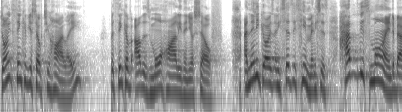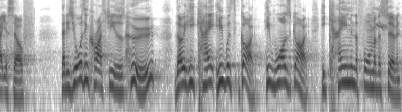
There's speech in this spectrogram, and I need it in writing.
Don't think of yourself too highly, but think of others more highly than yourself. And then he goes and he says this hymn, and he says, Have this mind about yourself that is yours in Christ Jesus, who, though he came, he was God, he was God, he came in the form of a servant,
